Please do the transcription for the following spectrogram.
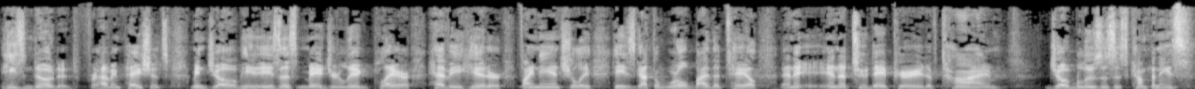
he's noted for having patience. I mean, Job, he, he's this major league player, heavy hitter financially. He's got the world by the tail. And in a two day period of time, Job loses his companies,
